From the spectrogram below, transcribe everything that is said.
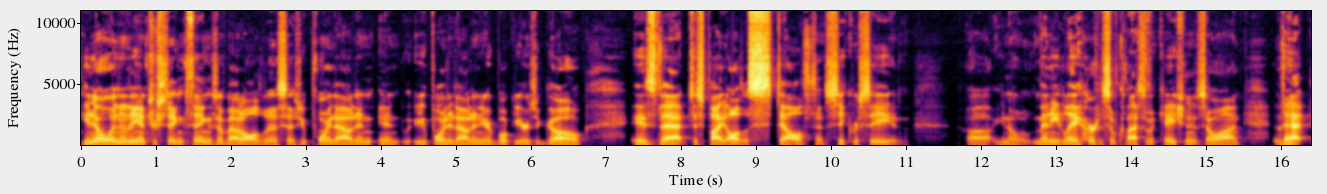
You know, one of the interesting things about all this, as you point out in, in you pointed out in your book years ago, is that despite all the stealth and secrecy and uh, you know many layers of classification and so on, that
